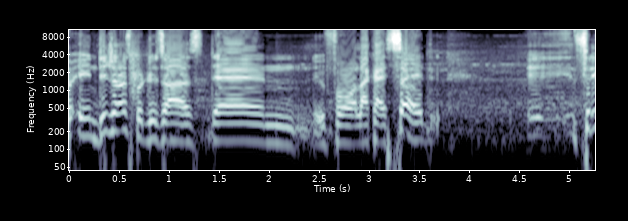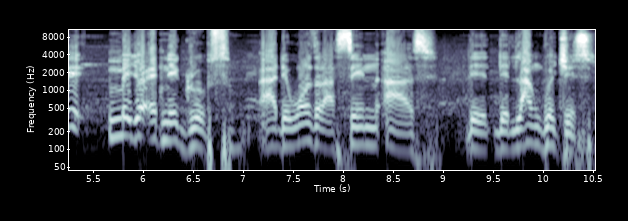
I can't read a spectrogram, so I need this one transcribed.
indigenous producers. Then, for like I said, eh, three major ethnic groups are the ones that are seen as the the languages.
